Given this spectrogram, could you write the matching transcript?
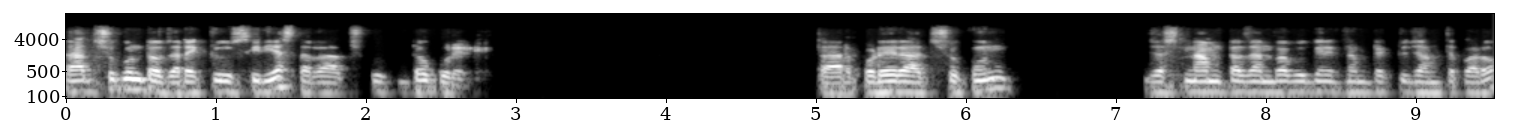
রাজশকুনটাও, যারা একটু সিরিয়াস তারা রাজশকুনটাও করে নেয় তারপরে রাজশকুন জাস্ট নামটা জানবা, বৈজ্ঞানিক নামটা একটু জানতে পারো।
